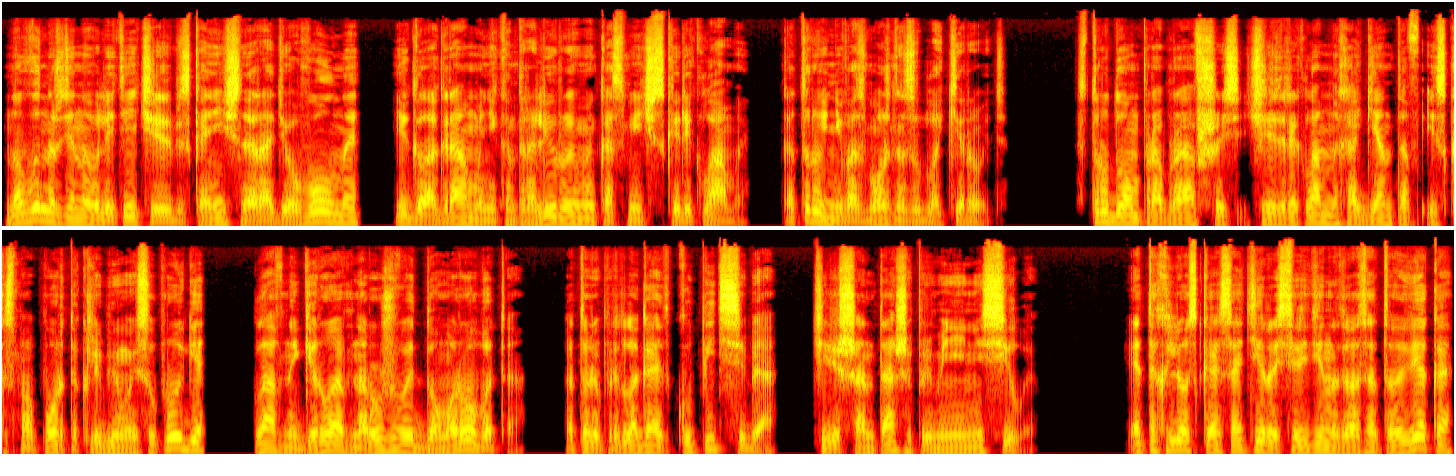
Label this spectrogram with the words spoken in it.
но вынужденного лететь через бесконечные радиоволны и голограммы неконтролируемой космической рекламы, которую невозможно заблокировать. С трудом пробравшись через рекламных агентов из космопорта к любимой супруге, главный герой обнаруживает дома робота, который предлагает купить себя через шантаж и применение силы. Эта хлесткая сатира середины 20 века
